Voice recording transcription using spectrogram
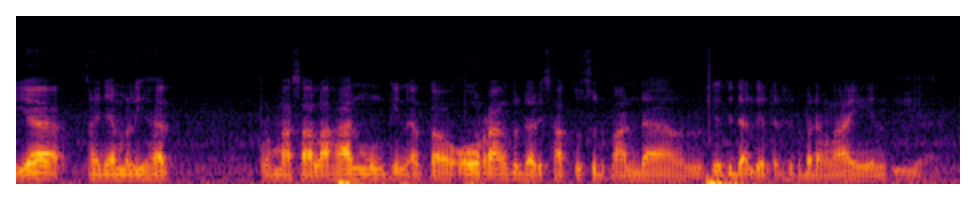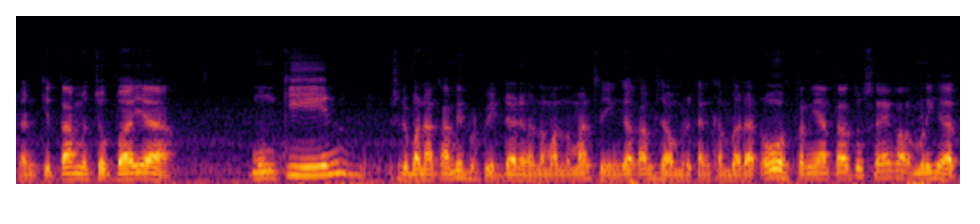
Dia hanya melihat permasalahan mungkin atau orang tuh dari satu sudut pandang dia tidak lihat dari sudut pandang lain. Iya. Dan kita mencoba ya mungkin sudut pandang kami berbeda dengan teman-teman sehingga kami bisa memberikan gambaran oh ternyata tuh saya kalau melihat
